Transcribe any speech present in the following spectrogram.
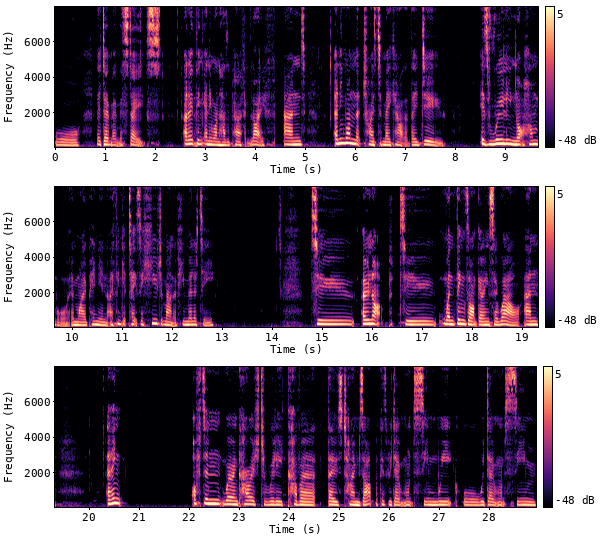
or they don't make mistakes. I don't think anyone has a perfect life. And anyone that tries to make out that they do is really not humble, in my opinion. I think it takes a huge amount of humility to own up to when things aren't going so well. And I think often we're encouraged to really cover those times up because we don't want to seem weak or we don't want to seem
